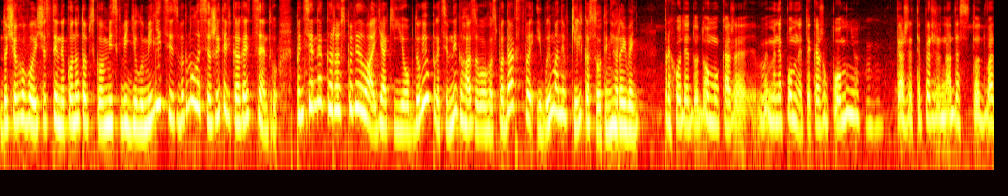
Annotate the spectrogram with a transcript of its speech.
До чергової частини Конотопського міськвідділу міліції звернулася жителька райцентру. Пенсіонерка розповіла, як її обдурив працівник газового господарства і виманив кілька сотень гривень. Приходить додому, каже, ви мене помните? Кажу, помню. Каже, тепер же треба 102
